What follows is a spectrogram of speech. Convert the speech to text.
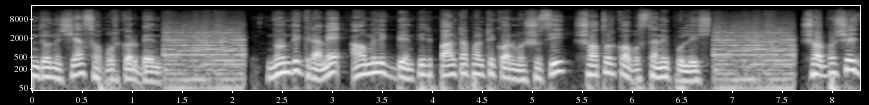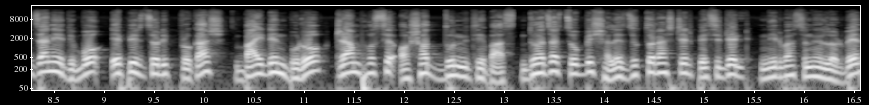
ইন্দোনেশিয়া সফর করবেন। নন্দীগ্রামে আওয়ামী লীগ বিএনপির পাল্টাপাল্টি কর্মসূচি, সতর্ক অবস্থানে পুলিশ। সর্বশেষ জানিয়ে দিব, এপির জরিপ প্রকাশ, বাইডেন ব্যুরো, ট্রাম্প হচ্ছে অসৎ দুর্নীতিবাস দু হাজার চব্বিশ সালে যুক্তরাষ্ট্রের প্রেসিডেন্ট নির্বাচনে লড়বেন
